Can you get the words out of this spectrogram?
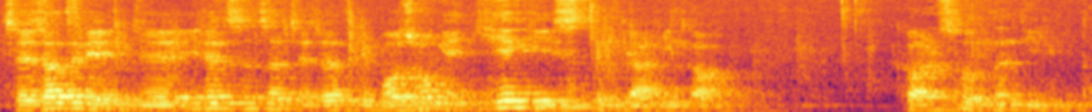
제자들이 이제 이런 선사 제자들이 모종의 기획이 있었던 게 아닌가 그 알 수 없는 일입니다.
